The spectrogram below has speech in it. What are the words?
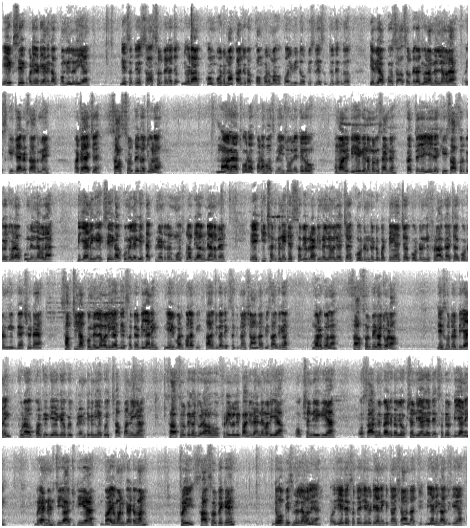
एक से एक बढ़िया डिज़ाइनिंग आपको मिल रही है। देख सकते हो, सात सौ रुपए का जोड़ा कॉम्बो धमाका जो कॉम्बो धमाका, कोई भी दो पीस ले सकते हो, देख दो ये भी आपको सात सौ रुपए का जोड़ा मिलने वाला है। इसकी जैकेट साथ में अटैच है। सात सौ रुपए का जोड़ा। माल है थोड़ा, फटाफट स्क्रीन शॉट लेते रहो। हमारे दिए गए नंबर पर सेंड करते जाइए। ये देखिए, सात सौ रुपये का जोड़ा आपको मिलने वाला है। डिज़ाइनिंग एक से एक आपको मिलेगी। हैप्पी नेटवर्क मोजपुरा, बिहार, लुधियाना में। एक की छत के नीचे सभी वरायटी मिलने वाली है, चाहे कॉटन के दुपट्टे हैं, चाहे कॉटन की फ्रॉक है, चाहे कॉटन की बेडशीट है, सब चीज़ आपको मिलने वाली है। देख सकते हो डिज़ाइनिंग ये भी वर्क वाला पीस आ चुका है। देख सकते कितना शानदार पीस आ चुका है वर्क वाला। सात सौ रुपये का जोड़ा। देख सकते हो डिज़ाइनिंग पूरा वर्क किया गया, कोई प्रिंटिंग नहीं है, कोई छापा नहीं है। सात सौ रुपये का जोड़ा, वो फ्री वाली बाजू रहने वाली है ऑप्शन दी गई है। और साथ में बेल्ट का भी ऑप्शन दिया गया, देख सकते हो डिज़ाइनिंग ब्रांडेड चीज़ आ चुकी है buy one get one free सात सौ रुपये के दो पीस मिलने वाले हैं। और ये देख सकते हो, ये भी डिज़ाइनिंग कितना शानदार डिज़ाइनिंग आ चुकी है।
